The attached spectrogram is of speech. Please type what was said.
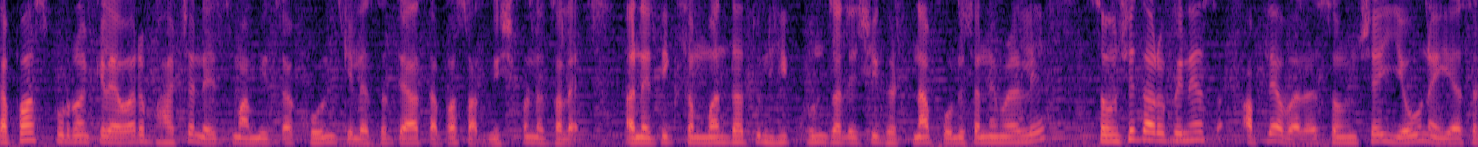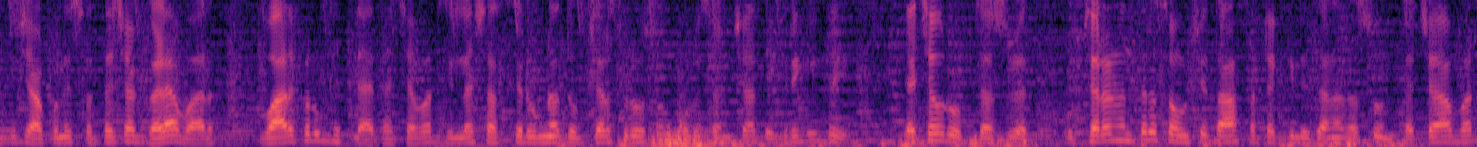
तपास पूर्ण केल्यावर भाच्यानेच मामीचा खून केल्याचं त्या तपासात निष्पन्न झालंय. अनैतिक संबंधातून ही खून झाल्याची घटना पोलिसांनी मिळाली आहे. संशयित आरोपीने आपल्यावर संशय येऊ नये यासाठी चाकूने स्वतःच्या गळ्यावर वार करून घेतलाय. त्याच्यावर जिल्हा शासकीय रुग्णात उपचार सुरू असून पोलिसांच्या देखरेखीखाली त्याच्यावर उपचार सुरू करत उपचारानंतर संशयितास अटक केली जाणार असून त्याच्यावर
